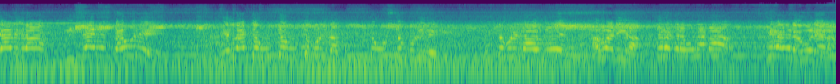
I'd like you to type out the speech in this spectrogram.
ஏன் எடுக்கிறான்? நீ சேர தவறு. எல்லாத்தையும் விட்டு விட்டு கொடுக்குறான் விட்டு விட்டு கொடுக்குற நீ விட்டு வந்து அவன் அடிக்கிறான். திறக்கிற ஊடாடா திறக்கிற ஊடாடா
